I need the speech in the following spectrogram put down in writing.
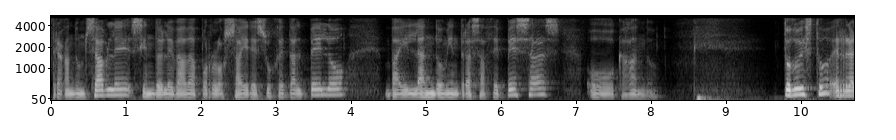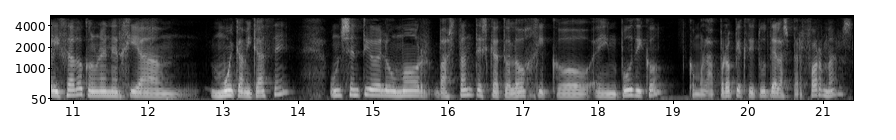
tragando un sable, siendo elevada por los aires sujeta al pelo, bailando mientras hace pesas o cagando. Todo esto es realizado con una energía muy kamikaze, un sentido del humor bastante escatológico e impúdico, como la propia actitud de las performers.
